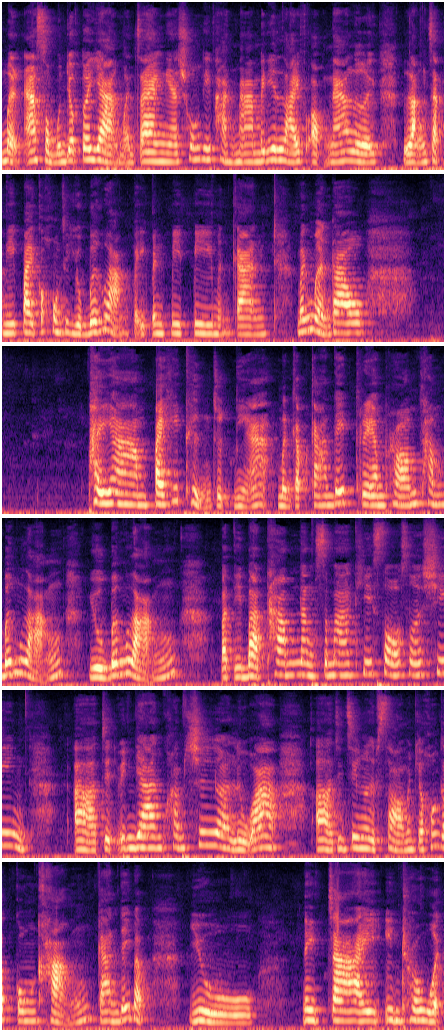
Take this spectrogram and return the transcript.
เหมือนอาสมมติยกตัวอย่างเหมือนแจงเนี่ยช่วงที่ผ่านมาไม่ได้ไลฟ์ออกหน้าเลย หลังจากนี้ไปก็คงจะอยู่เบื้องหลังไปอีกเป็นปีๆเหมือนกัน มันเหมือนเราพยายามไปให้ถึงจุดนี้เหมือนกับการได้เตรียมพร้อมทำเบื้องหลัง อยู่เบื้องหลัง ปฏิบัติธรรมนั่งสมาธิโซเซอร์ชิ่งจิตวิญญาณความเชื่อหรือว่าจริงๆเรื่องสองมันเกี่ยวข้องกับกงขังการได้แบบ อยู่ในใจ introvert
